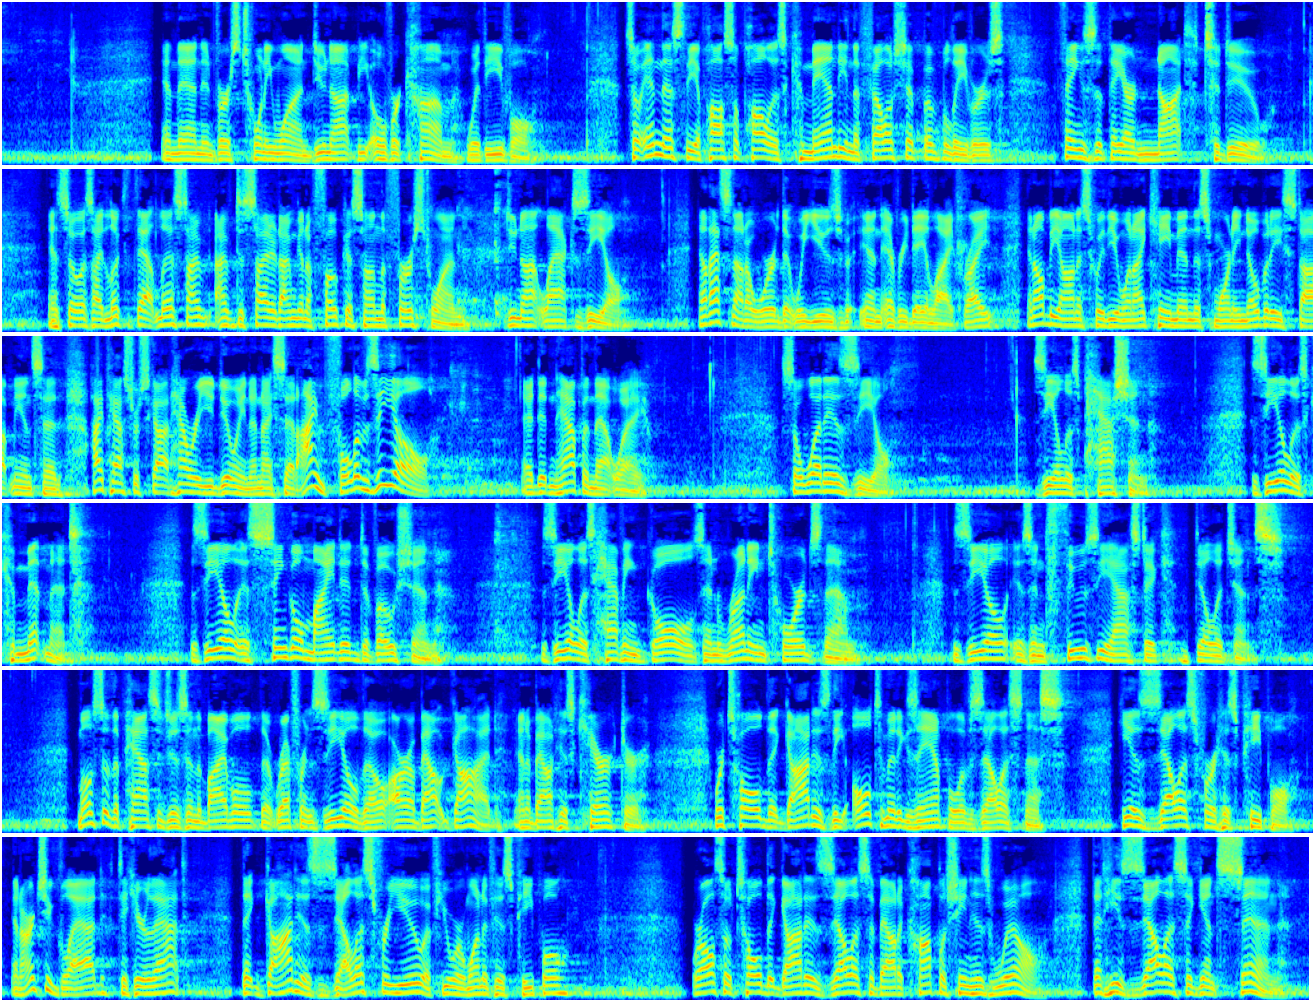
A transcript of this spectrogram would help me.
And then in verse 21, do not be overcome with evil. So in this, the apostle Paul is commanding the fellowship of believers things that they are not to do. And so as I looked at that list, I've, I've decided I'm going to focus on the first one do not lack zeal. Now, that's not a word that we use in everyday life, right? And I'll be honest with you, when I came in this morning, nobody stopped me and said, Hi, Pastor Scott, how are you doing? And I said, I'm full of zeal. It didn't happen that way. So, what is zeal? Zeal is passion, zeal is commitment. Zeal is single minded devotion. Zeal is having goals and running towards them. Zeal is enthusiastic diligence. Most of the passages in the Bible that reference zeal, though, are about God and about his character. We're told that God is the ultimate example of zealousness. He is zealous for his people. And aren't you glad to hear that? that God is zealous for you if you are one of his people. We're also told that God is zealous about accomplishing his will, that he's zealous against sin,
